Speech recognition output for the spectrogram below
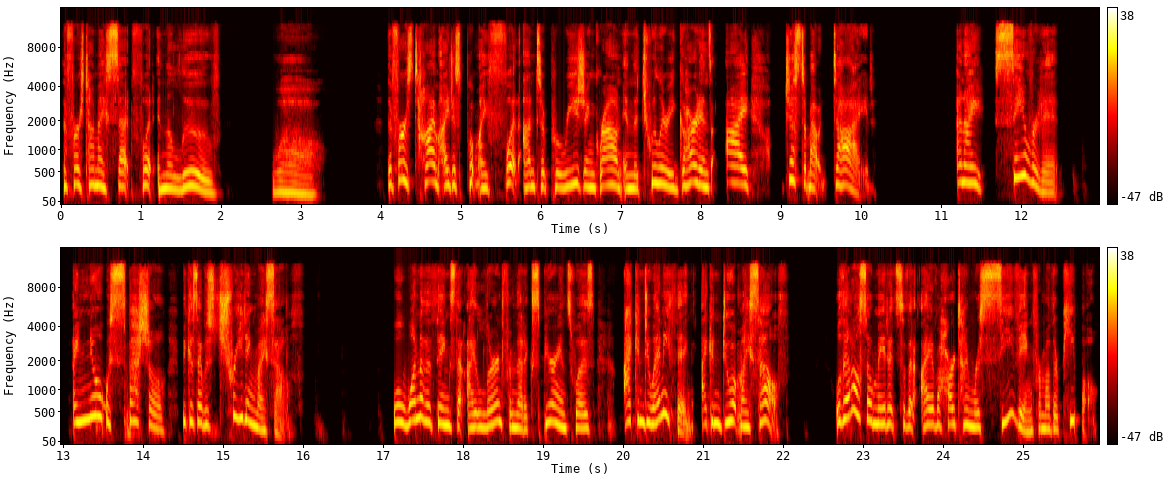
The first time I set foot in the Louvre, whoa the first time I just put my foot onto Parisian ground in the Tuileries Gardens, I just about died. And I savored it. I knew it was special because I was treating myself. Well, one of the things that I learned from that experience was I can do anything. I can do it myself. Well, that also made it so that I have a hard time receiving from other people.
